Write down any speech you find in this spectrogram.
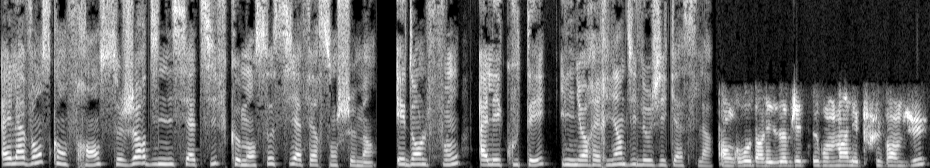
Elle avance qu'en France, ce genre d'initiative commence aussi à faire son chemin. Et dans le fond, à l'écouter, il n'y aurait rien d'illogique à cela. En gros, dans les objets de seconde main les plus vendus,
